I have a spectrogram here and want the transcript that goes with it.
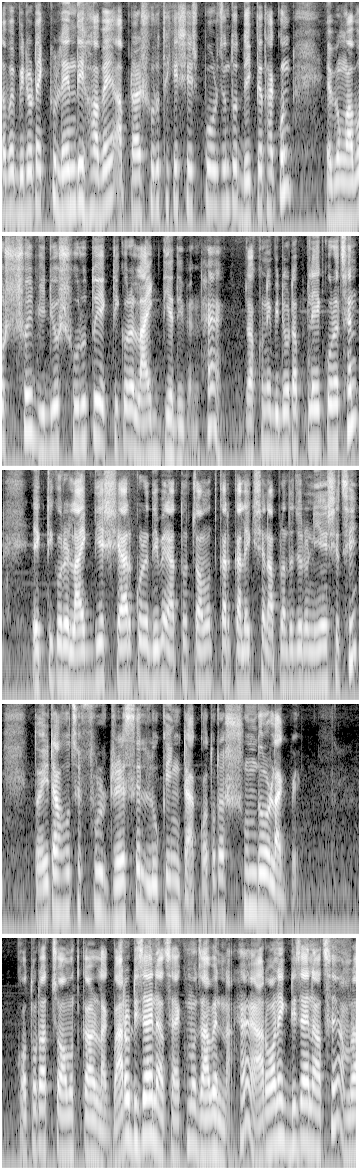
তবে ভিডিওটা একটু লেন্দি হবে। আপনারা শুরু থেকে শেষ পর্যন্ত দেখতে থাকুন এবং অবশ্যই ভিডিও শুরুতেই একটি করে লাইক দিয়ে দিবেন হ্যাঁ? যখনই ভিডিওটা প্লে করেছেন, একটি করে লাইক দিয়ে শেয়ার করে দিবেন। এত চমৎকার কালেকশন আপনাদের জন্য নিয়ে এসেছি। তো এটা হচ্ছে ফুল ড্রেসের লুকিংটা কতটা সুন্দর লাগবে। কতটা চমৎকার লাগবে। আরও ডিজাইন আছে, এখনও যাবেন না হ্যাঁ? আরও অনেক ডিজাইন আছে। আমরা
